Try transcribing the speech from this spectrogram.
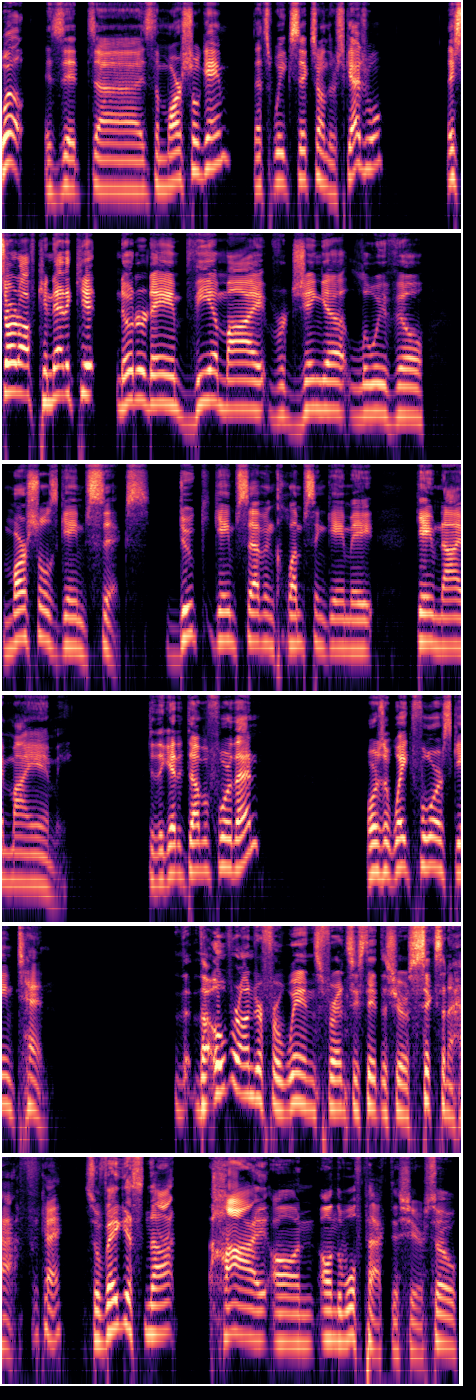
Well, is it uh, is the Marshall game? That's week six on their schedule. They start off Connecticut, Notre Dame, VMI, Virginia, Louisville, Marshall's game six, Duke game seven, Clemson game eight, game nine, Miami. Do they get it done before then? Or is it Wake Forest game 10? The, the over under for wins for NC State this year is six and a half. Okay. So Vegas not high on on the Wolfpack this year. So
